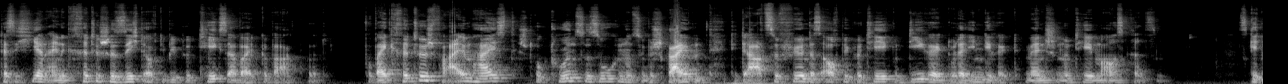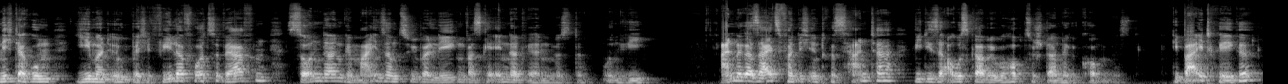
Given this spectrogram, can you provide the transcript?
dass sich hier an eine kritische Sicht auf die Bibliotheksarbeit gewagt wird. Wobei kritisch vor allem heißt, Strukturen zu suchen und zu beschreiben, die dazu führen, dass auch Bibliotheken direkt oder indirekt Menschen und Themen ausgrenzen. Es geht nicht darum, jemand irgendwelche Fehler vorzuwerfen, sondern gemeinsam zu überlegen, was geändert werden müsste und wie. Andererseits fand ich interessanter, wie diese Ausgabe überhaupt zustande gekommen ist. Die Beiträge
